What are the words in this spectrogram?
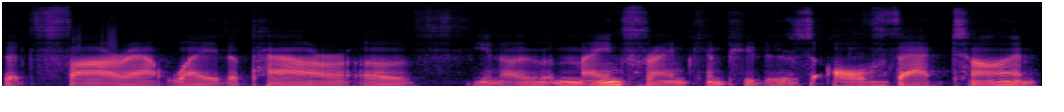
that far outweigh the power of, you know, mainframe computers of that time.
